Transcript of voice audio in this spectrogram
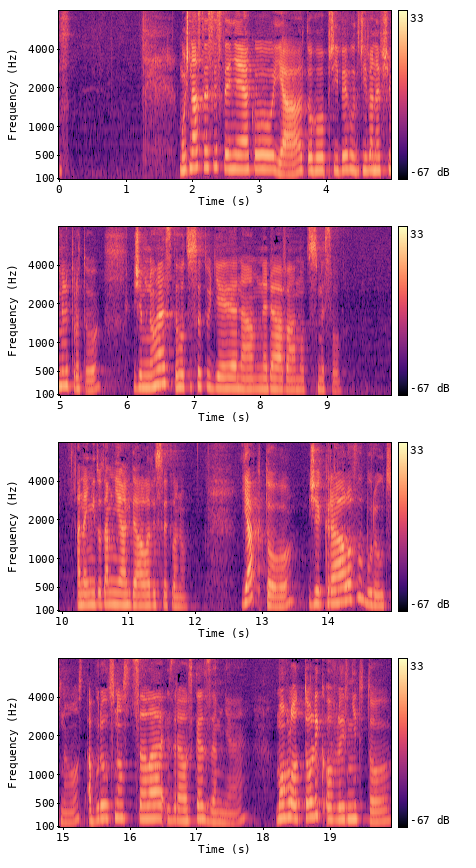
Možná jste si stejně jako já toho příběhu dříve nevšimli proto, že mnohé z toho, co se tu děje, nám nedává moc smysl. A není to tam nějak dále vysvětleno. Jak to, že královu budoucnost a budoucnost celé izraelské země mohlo tolik ovlivnit to,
